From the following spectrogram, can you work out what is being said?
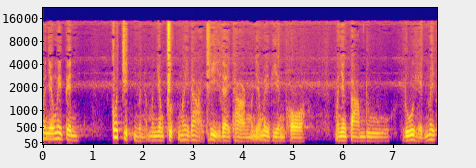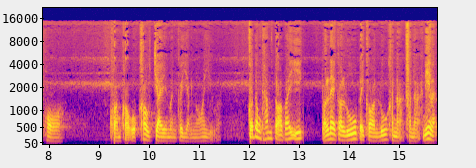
มันยังไม่เป็น ก็จิตมันมันยังฝึกไม่ได้ที่ได้ทางมันยังไม่เพียงพอ มันยังตามดู รู้เห็นไม่พอ ความเข้าอกเข้าใจมันก็ยังน้อยอยู่ ก็ต้องทำต่อไปอีก ตอนแรกก็รู้ไปก่อนรู้ขณะขณะนี่แหละ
